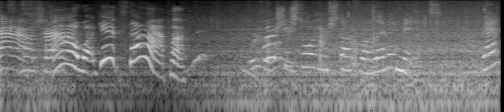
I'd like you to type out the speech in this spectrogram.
My show. Ow, get stop. First, you store your stuff for 11 minutes. Then,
